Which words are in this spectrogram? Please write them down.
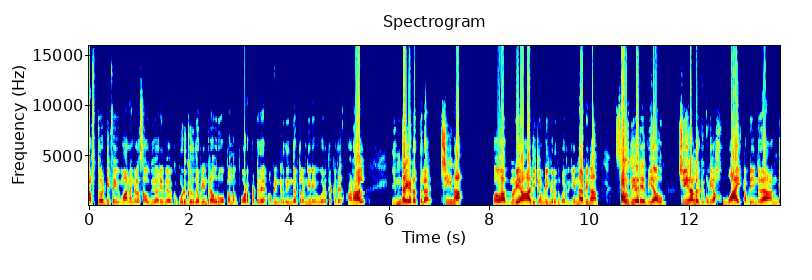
எஃப் தேர்ட்டி ஃபைவ் விமானங்களை சவுதி அரேபியாவுக்கு கொடுக்கிறது அப்படின்ற ஒரு ஒப்பந்தம் போடப்பட்டது அப்படின்றது இந்த இடத்துல நினைவு கூறத்தக்கது. ஆனால் இந்த இடத்துல சீனா அதனுடைய ஆதிக்கம் அப்படிங்கிறது வருது. என்ன அப்படின்னா சவுதி அரேபியாவும் சீனாவில் இருக்கக்கூடிய ஹுவாய் அப்படின்ற அந்த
